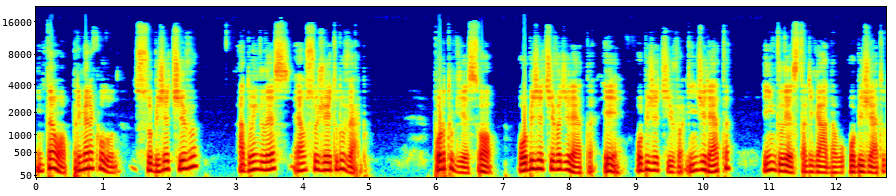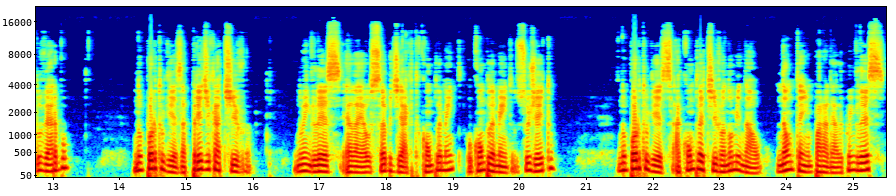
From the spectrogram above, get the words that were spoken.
Então, ó, primeira coluna, subjetiva, a do inglês é o sujeito do verbo. Português, ó, objetiva direta e objetiva indireta, em inglês está ligada ao objeto do verbo. No português, a predicativa, no inglês ela é o subject complement, o complemento do sujeito. No português, a completiva nominal não tem um paralelo com o inglês.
